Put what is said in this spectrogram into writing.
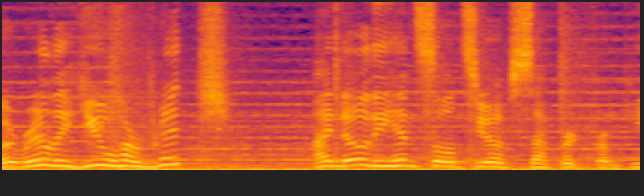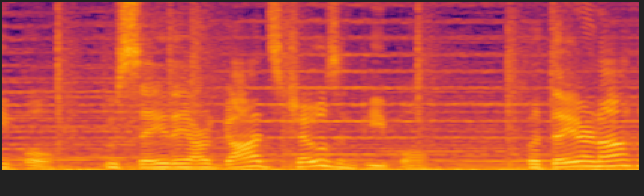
but really you are rich. I know the insults you have suffered from people who say they are God's chosen people, but they are not.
